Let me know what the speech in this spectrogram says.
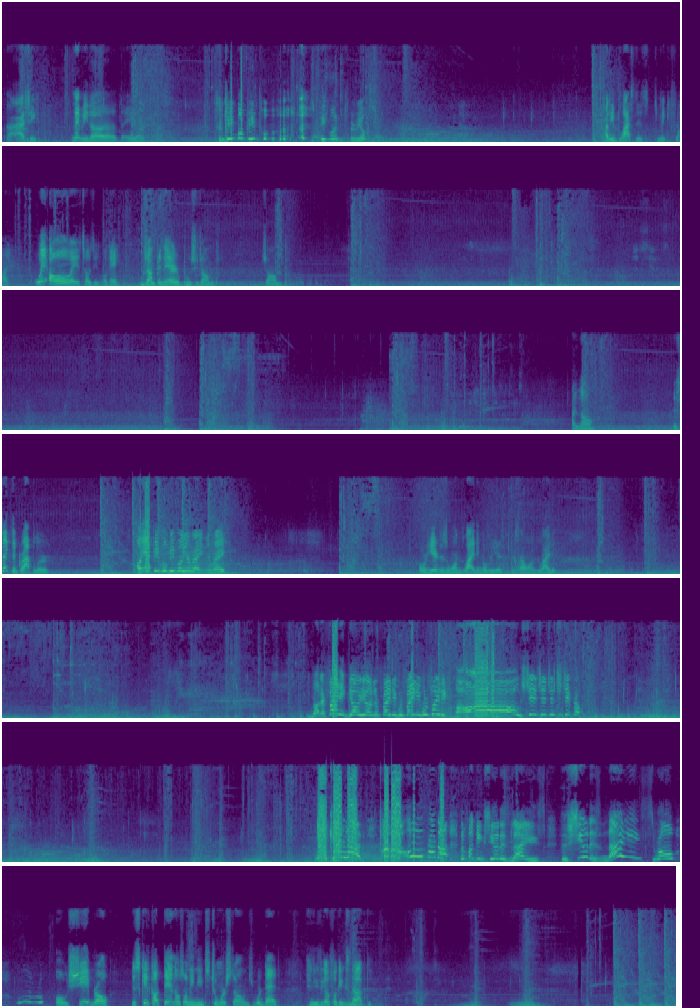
Uh, actually, maybe the the AR. people, people, people for real. How do you blast this to make it fly? Wait, oh, wait, it tells you. Okay. Jump in there, boost jump. Jump. I know. It's like the grappler. Oh yeah, people, people, you're right, you're right. Over here, there's one gliding over here. There's that one gliding. Bro, they're fighting! Yo, yo, they're fighting! We're fighting! We're fighting! Oh, oh, oh, oh, oh, oh shit, shit, shit, shit, shit, bro! The shield is nice, bro. Oh shit, bro. This kid called Thanos only needs two more stones. We're dead. He's got fucking snapped.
